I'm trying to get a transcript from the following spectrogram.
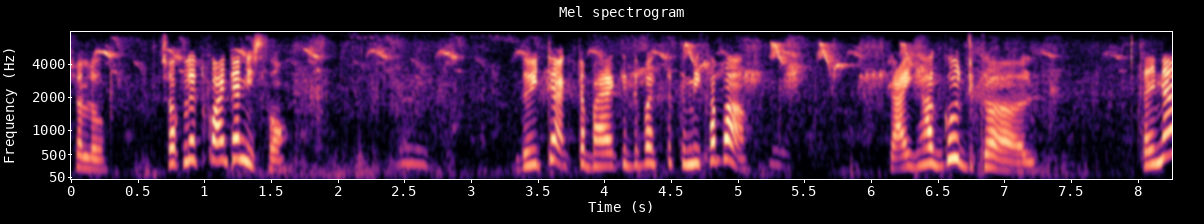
চলো, চকলেট কয়টা নিছো? দুইটা, একটা ভাইয়াকে দেবো একটা তুমি খাবা? রাইহা গুড গার্ল তাই না?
